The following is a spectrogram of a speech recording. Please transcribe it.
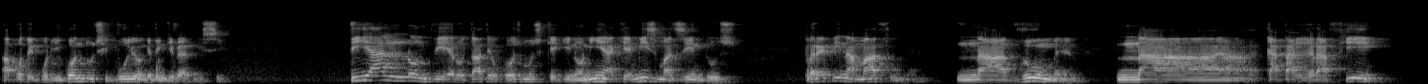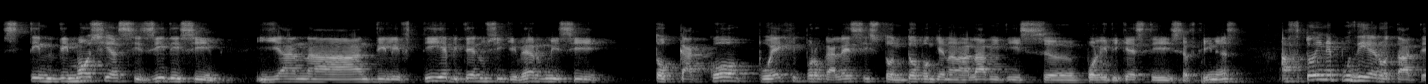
από το Υπουργικό του Συμβούλιο και την κυβέρνηση. Τι άλλον διερωτάται ο κόσμος και η κοινωνία και εμείς μαζί τους πρέπει να μάθουμε, να δούμε, να καταγραφεί στην δημόσια συζήτηση για να αντιληφθεί επιτέλους η κυβέρνηση το κακό που έχει προκαλέσει στον τόπο και να αναλάβει τις ε, πολιτικές της ευθύνες. Αυτό είναι που διερωτάται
